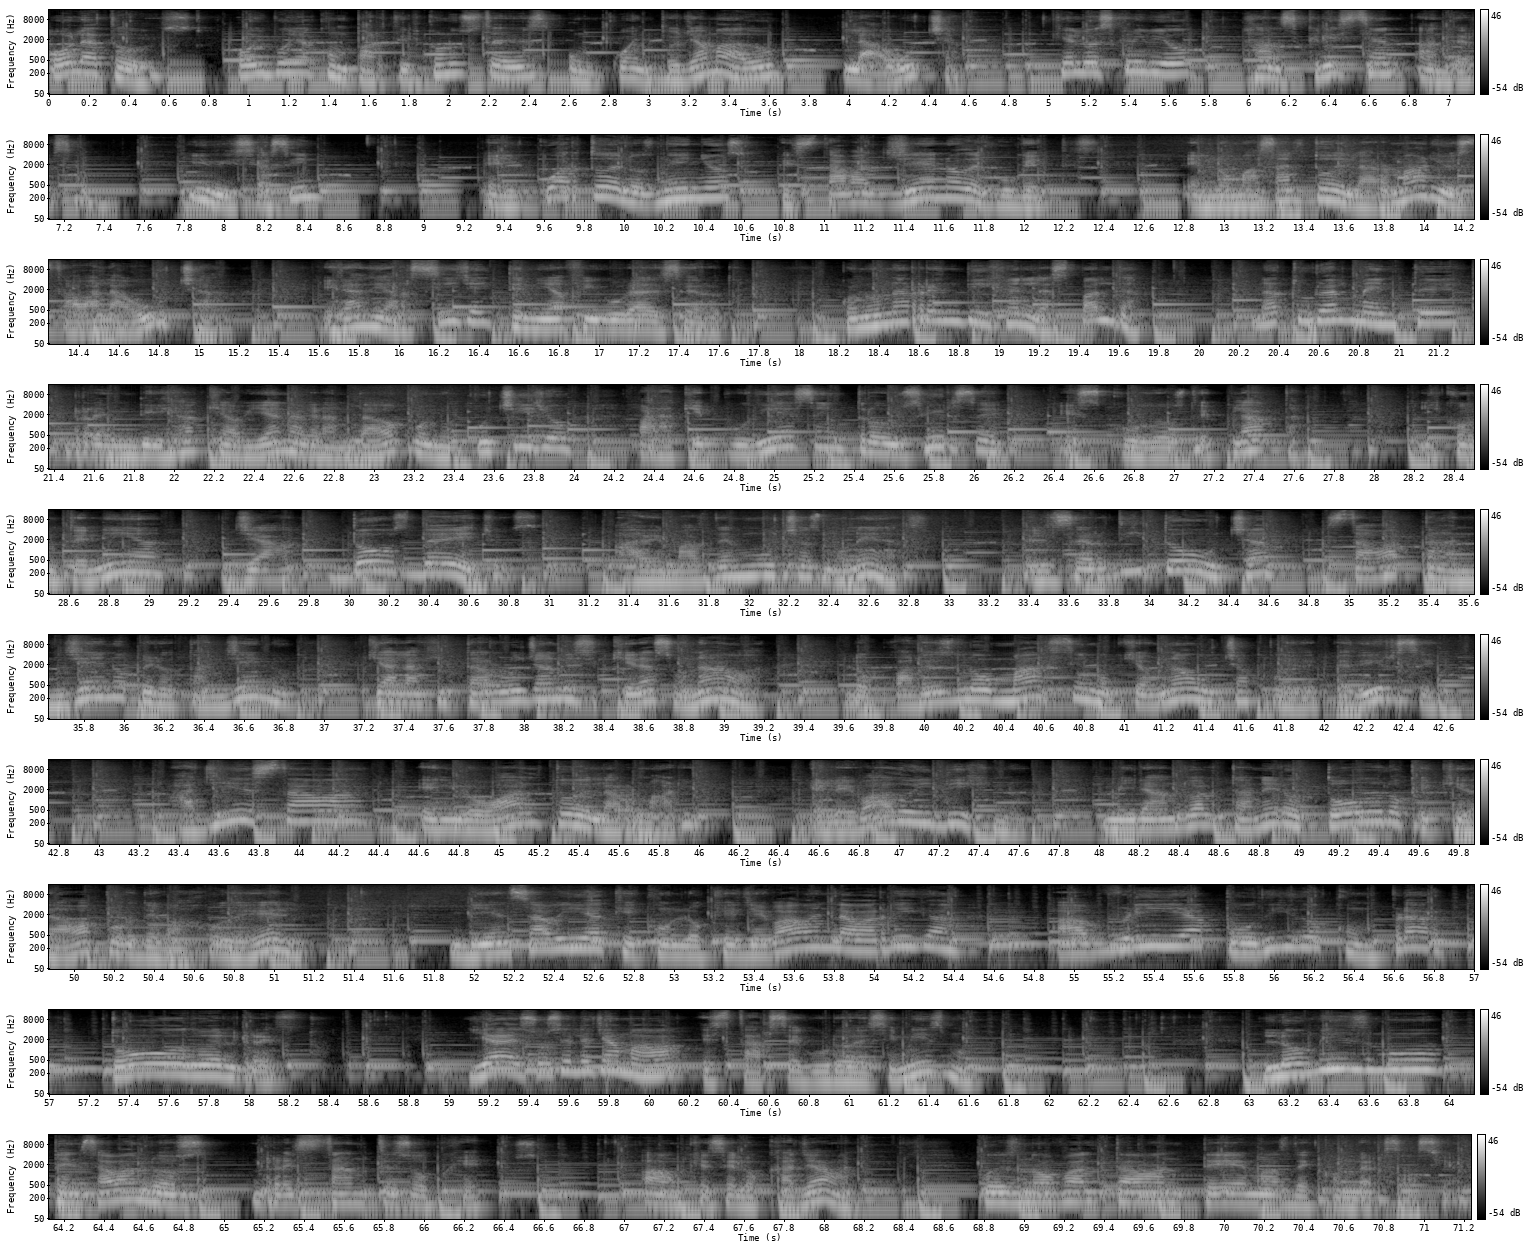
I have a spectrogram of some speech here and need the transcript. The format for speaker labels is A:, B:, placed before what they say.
A: Hola a todos, hoy voy a compartir con ustedes un cuento llamado La Hucha, que lo escribió Hans Christian Andersen, y dice así, el cuarto de los niños estaba lleno de juguetes, en lo más alto del armario estaba la hucha, era de arcilla y tenía figura de cerdo, con una rendija en la espalda, naturalmente rendija que habían agrandado con un cuchillo para que pudiese introducirse escudos de plata, y contenía ya dos de ellos, además de muchas monedas. El cerdito Ucha estaba tan lleno pero tan lleno que al agitarlo ya ni siquiera sonaba, lo cual es lo máximo que a una hucha puede pedirse. Allí estaba en lo alto del armario, elevado y digno, mirando altanero todo lo que quedaba por debajo de él. Bien sabía que con lo que llevaba en la barriga habría podido comprar todo el resto. Y a eso se le llamaba estar seguro de sí mismo. Lo mismo pensaban los restantes objetos, aunque se lo callaban, pues no faltaban temas de conversación.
